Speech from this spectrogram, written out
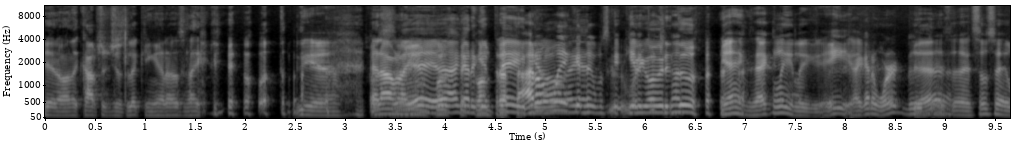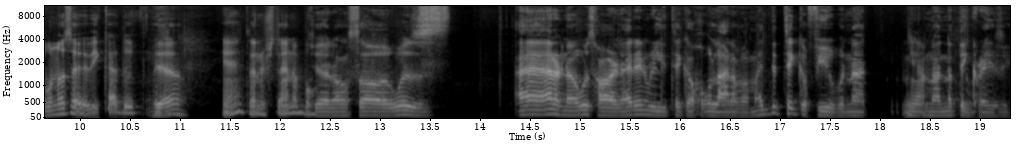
You know, and the cops are just looking at us like, what the Yeah. And I'm like, hey, pues, I gotta get paid. You contrataron, know? güey, I le- pues, what do you want me to do? Yeah, exactly. Like, hey, I gotta work, dude. Yeah. Eso se, uno se dedica, dude. Yeah. Yeah, it's understandable. You know, so it was, I, I don't know, it was hard. I didn't really take a whole lot of them. I did take a few, but not, Yeah. not nothing crazy.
